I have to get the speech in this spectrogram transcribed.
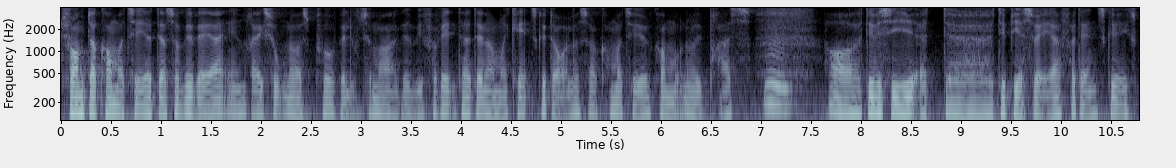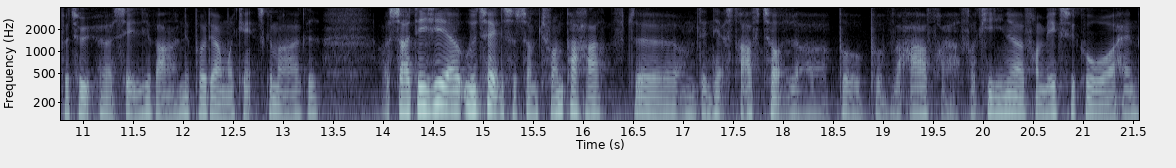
Trump, der kommer til, at der så vil være en reaktion også på valutamarkedet. Vi forventer, at den amerikanske dollar så kommer til at komme under et pres. Mm. Og det vil sige, at øh, det bliver sværere for danske eksportører at sælge varerne på det amerikanske marked. Og så er det her udtalelser, som Trump har haft øh, om den her straftol og på, på varer fra, fra Kina og fra Mexico, og han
